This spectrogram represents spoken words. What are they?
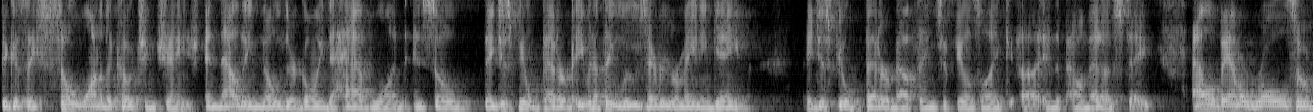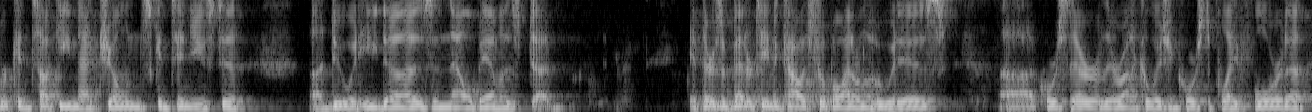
because they so wanted a coaching change, and now they know they're going to have one, and so they just feel better. Even if they lose every remaining game, they just feel better about things. It feels like uh, in the Palmetto State, Alabama rolls over Kentucky. Mac Jones continues to uh, do what he does, and Alabama's uh, if there's a better team in college football, I don't know who it is. Uh, of course, they're they're on a collision course to play Florida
